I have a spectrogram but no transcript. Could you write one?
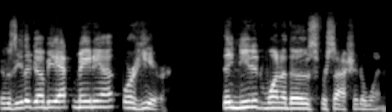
It was either going to be at Mania or here. They needed one of those for Sasha to win.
